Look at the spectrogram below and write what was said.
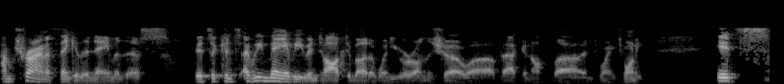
I'm trying to think of the name of this. It's a. cons- We may have even talked about it when you were on the show uh, back in uh, in 2020. It's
